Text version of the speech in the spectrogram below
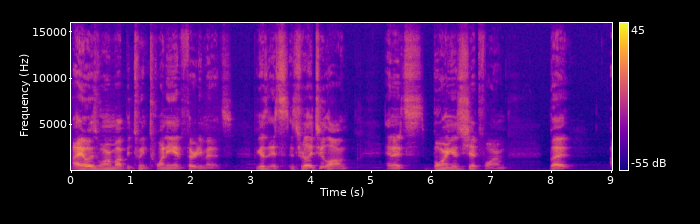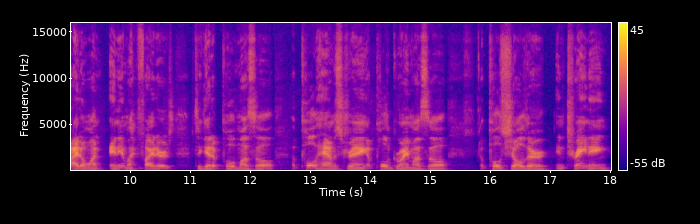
I always warm up between twenty and thirty minutes because it's it's really too long, and it's boring as shit for them. But I don't want any of my fighters to get a pull muscle, a pull hamstring, a pull groin muscle, a pull shoulder in training.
